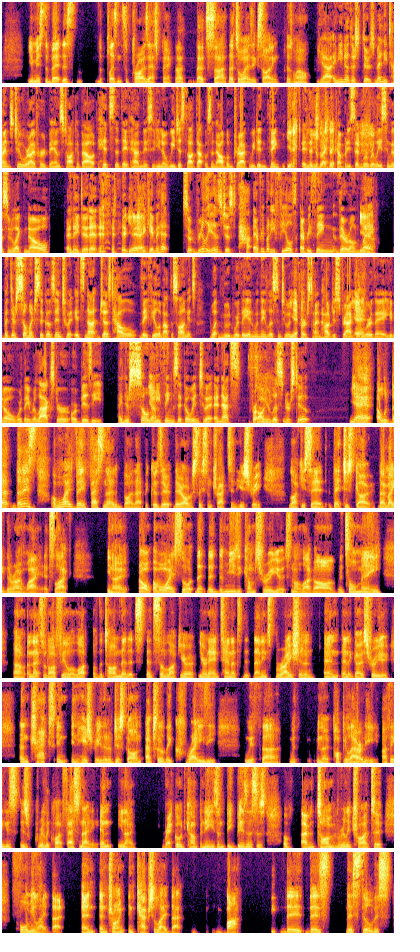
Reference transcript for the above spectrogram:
you missed a bet. There's the pleasant surprise aspect. Uh, that's uh, that's always exciting as well. Yeah, and you know, there's there's many times too where I've heard bands talk about hits that they've had, and they said, you know, we just thought that was an album track. We didn't think. Yeah. And then the yeah. record company said we're releasing this, and they're like, no, and they did it, and it, Yeah. it became a hit. So it really is just how everybody feels everything their own way. But there's so much that goes into it. It's not just how they feel about the song. It's what mood were they in when they listened to it Yeah. the first time? How distracted Yeah. were they? You know, were they relaxed or, or busy? And there's so Yeah. many things that go into it. And that's for all your mm. listeners too. Yeah, oh, look that that is. I've always been fascinated by that because there there are obviously some tracks in history, like you said, they just go. They make their own way. It's like, you know, I've I've always thought that the the music comes through you. It's not like oh, it's all me. Um, and that's what I feel a lot of the time. That it's it's like you're you're an antenna to that, that inspiration, and and and it goes through you. And tracks in in history that have just gone absolutely crazy with uh, with you know popularity, I think is is really quite fascinating. And you know, record companies and big businesses of over time have really tried to formulate that and and try and encapsulate that. But there there's there's still this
